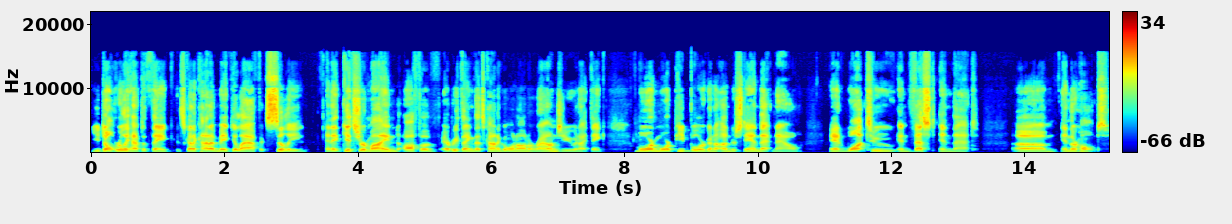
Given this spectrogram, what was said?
you don't really have to think. It's going to kind of make you laugh. It's silly, and it gets your mind off of everything that's kind of going on around you. And I think more and more people are going to understand that now and want to invest in that um, in their homes.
